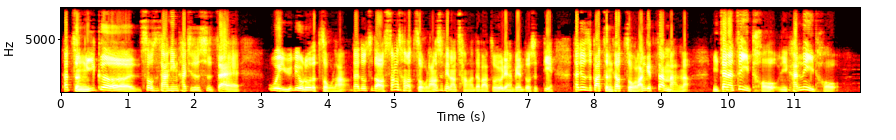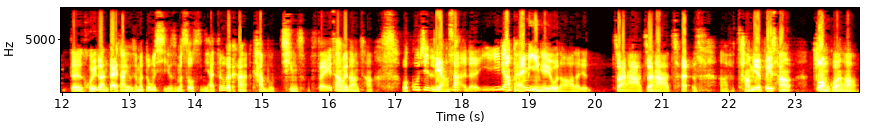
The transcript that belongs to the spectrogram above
它整一个寿司餐厅，它其实是在。位于六楼的走廊，大家都知道，商场的走廊是非常长的，对吧？左右两边都是店，它就是把整条走廊给占满了。你站在这一头，你看那一头的回转带上有什么东西，有什么寿司，你还真的看看不清楚，非常非常长。我估计两三呃一两百米应该有的啊，它就转啊转啊转啊，场面非常壮观啊。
